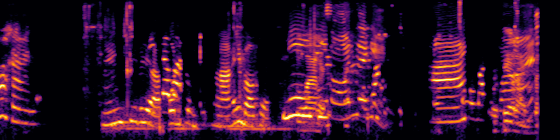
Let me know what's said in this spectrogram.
ทหาร นี่ที่เรียกคนส่งจดหมายบอกเถอะ นี่ ใครสอนเลยนี่ ค่ะ ชื่ออะไรไป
